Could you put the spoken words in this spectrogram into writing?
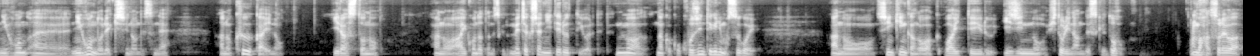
日本、えー、日本の歴史のですね、あの空海のイラストのあのアイコンだったんですけど、めちゃくちゃ似てるって言われてて、まあ、なんかこう個人的にもすごい、あの、親近感が湧いている偉人の一人なんですけど、まあ、それは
